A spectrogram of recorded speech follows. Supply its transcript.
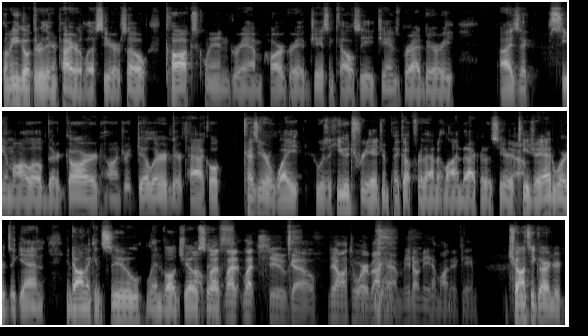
let me go through their entire list here. So Cox, Quinn, Graham, Hargrave, Jason Kelce, James Bradberry, Isaac Seumalo, their guard, Andre Dillard, their tackle, Kyzir White, who was a huge free agent pickup for them at linebacker this year. Yeah. TJ Edwards again, Ndamukong Suh, Linval Joseph. Uh, let, let, let Suh go. You don't have to worry about him. You don't need him on your team. Chauncey Gardner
